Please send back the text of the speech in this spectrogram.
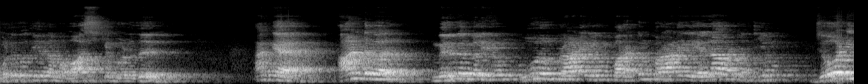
முழுவதையும் நம்ம வாசிக்கும் பொழுது அங்க ஆண்டவர் மிருகங்களையும் ஊரும் பிராணிகளையும் பறக்கும் பிராணிகள் எல்லாவற்றையும் ஜோடி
